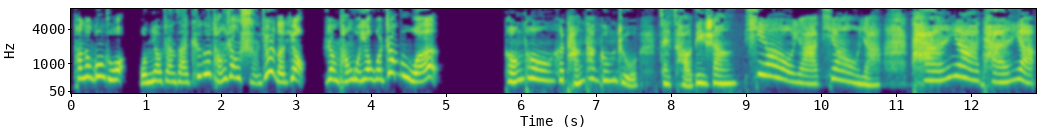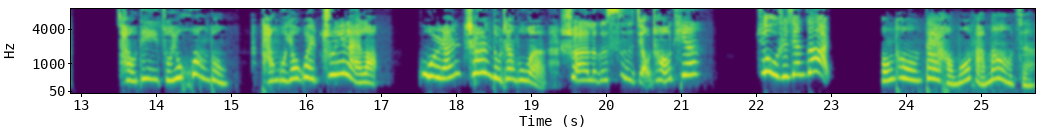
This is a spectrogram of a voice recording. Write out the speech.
糖糖公主，我们要站在 QQ 糖上使劲的跳，让糖果妖怪站不稳。彤彤和糖糖公主在草地上跳呀跳呀，弹呀弹呀，草地左右晃动，糖果妖怪追来了。果然站都站不稳，摔了个四脚朝天。就是现在，彤彤戴好魔法帽子，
